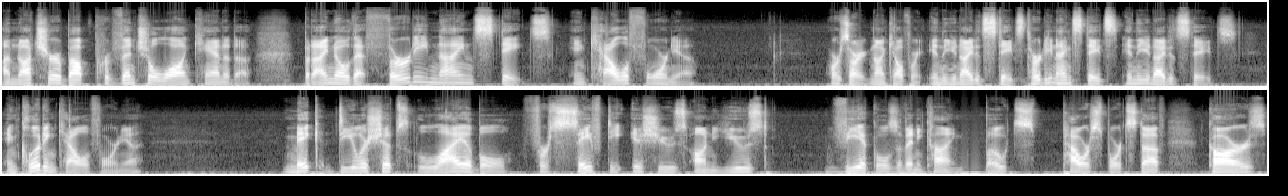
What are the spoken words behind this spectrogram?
I'm not sure about provincial law in Canada, but I know that 39 states in California or sorry, not California, in the United States, 39 states in the United States, including California, make dealerships liable for safety issues on used vehicles of any kind boats, power sports stuff, cars.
